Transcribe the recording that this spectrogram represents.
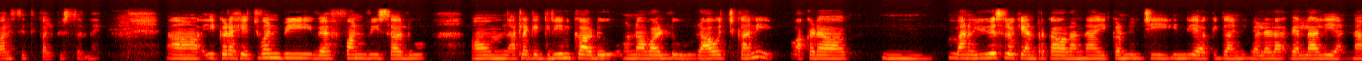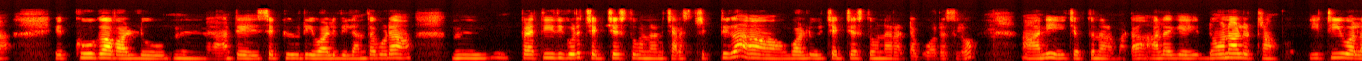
పరిస్థితి కల్పిస్తున్నాయి. ఇక్కడ H one B F one వీసాలు అట్లాగే గ్రీన్ కార్డు ఉన్న వాళ్ళు రావచ్చు కానీ అక్కడ మనం యుఎస్లోకి ఎంటర్ కావాలన్నా ఇక్కడ నుంచి ఇండియాకి కానీ వెళ్ళ వెళ్ళాలి అన్నా ఎక్కువగా వాళ్ళు అంటే సెక్యూరిటీ వాళ్ళు వీళ్ళంతా కూడా ప్రతిదీ కూడా చెక్ చేస్తూ ఉన్నారు చాలా స్ట్రిక్ట్గా వాళ్ళు చెక్ చేస్తూ ఉన్నారంట బోర్డర్స్లో అని చెప్తున్నారన్నమాట. అలాగే డొనాల్డ్ ట్రంప్ ఇటీవల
